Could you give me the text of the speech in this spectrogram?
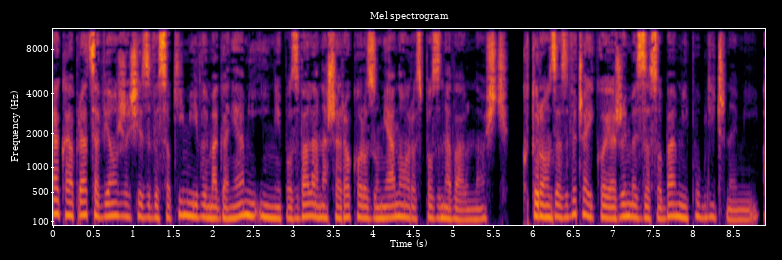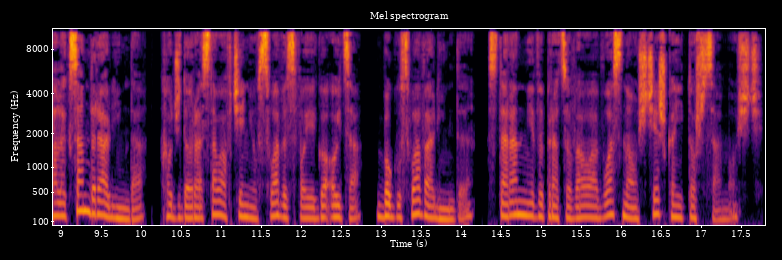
Taka praca wiąże się z wysokimi wymaganiami i nie pozwala na szeroko rozumianą rozpoznawalność, którą zazwyczaj kojarzymy z osobami publicznymi. Aleksandra Linda, choć dorastała w cieniu sławy swojego ojca, Bogusława Lindy, starannie wypracowała własną ścieżkę i tożsamość.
